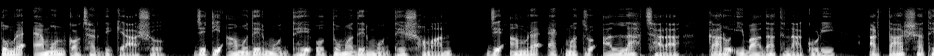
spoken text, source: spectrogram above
তোমরা এমন কথার দিকে আসো যেটি আমাদের মধ্যে ও তোমাদের মধ্যে সমান, যে আমরা একমাত্র আল্লাহ ছাড়া কারও ইবাদাত না করি, আর তার সাথে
